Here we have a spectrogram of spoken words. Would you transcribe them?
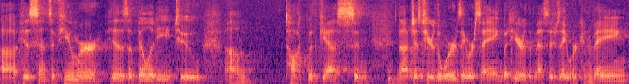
uh, his sense of humor, his ability to um, talk with guests and not just hear the words they were saying, but hear the message they were conveying.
